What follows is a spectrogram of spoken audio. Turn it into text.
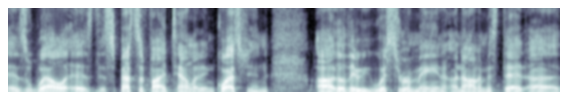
as well as the specified talent in question, uh, though they wish to remain anonymous, that uh,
